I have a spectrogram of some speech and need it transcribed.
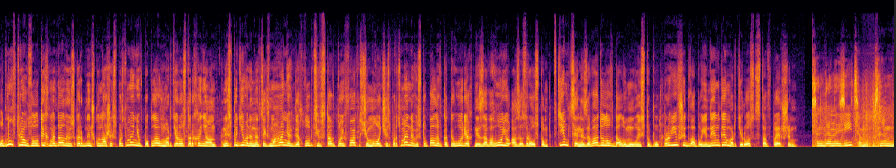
Одну з трьох золотих медалей у скарбничку наших спортсменів поклав Мартірос Тарханян. Несподіваним на цих змаганнях для хлопців став той факт, що молодші спортсмени виступали в категоріях не за вагою, а за зростом. Втім, це не завадило вдалому виступу. Провівши два поєдинки, Мартірос став першим. С индонезийцем с ним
